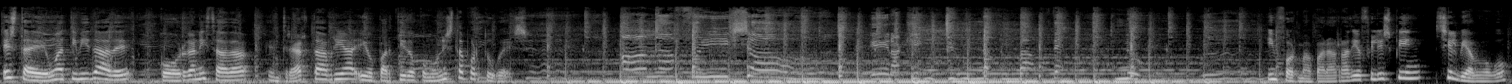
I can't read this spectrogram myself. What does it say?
Esta é unha actividade coorganizada entre Artabria e o Partido Comunista Portugués. Informa para Radio Filispín Silvia Bogo.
